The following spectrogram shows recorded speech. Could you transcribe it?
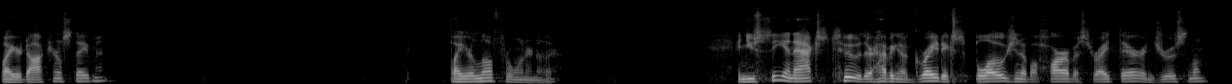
By your doctrinal statement? By your love for one another. And you see in Acts 2, they're having a great explosion of a harvest right there in Jerusalem.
